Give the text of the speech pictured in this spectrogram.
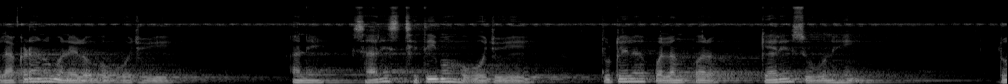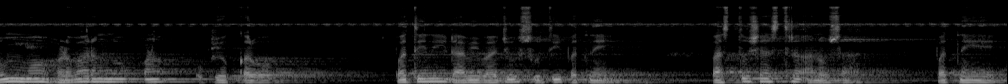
લાકડાનો બનેલો હોવો જોઈએ અને સારી સ્થિતિમાં હોવો જોઈએ. તૂટેલા પલંગ પર ક્યારેય સૂવું નહીં. રૂમમાં હળવા રંગનો પણ ઉપયોગ કરવો. પતિની ડાબી બાજુ સૂતી પત્ની. વાસ્તુશાસ્ત્ર અનુસાર, પત્નીએ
